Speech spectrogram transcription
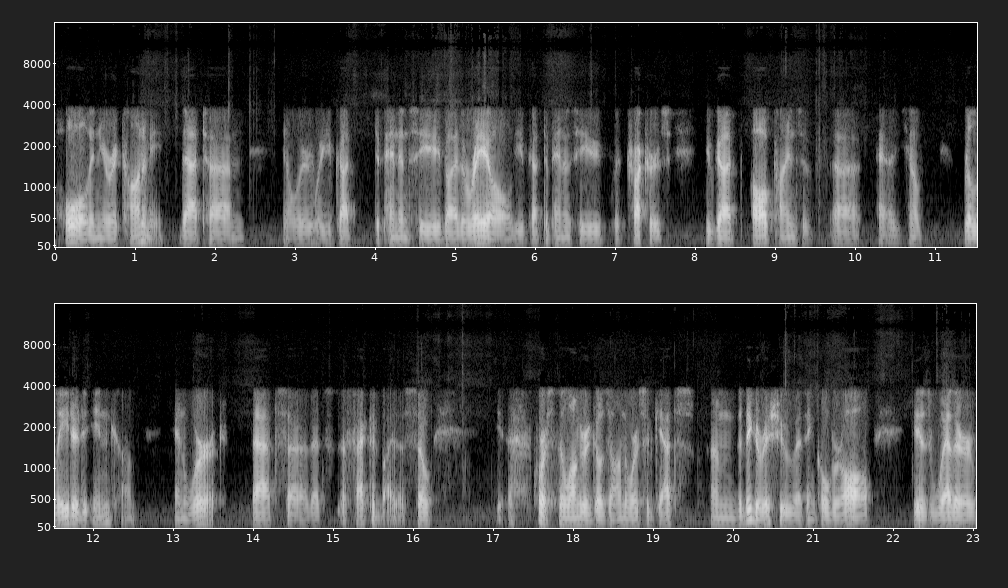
hole in your economy that, um, you know, where, where you've got dependency by the rail, you've got dependency with truckers, you've got all kinds of, uh, uh you know, related income and work that's uh, that's affected by this. So, of course, the longer it goes on, the worse it gets. Um, the bigger issue, I think, overall, is whether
